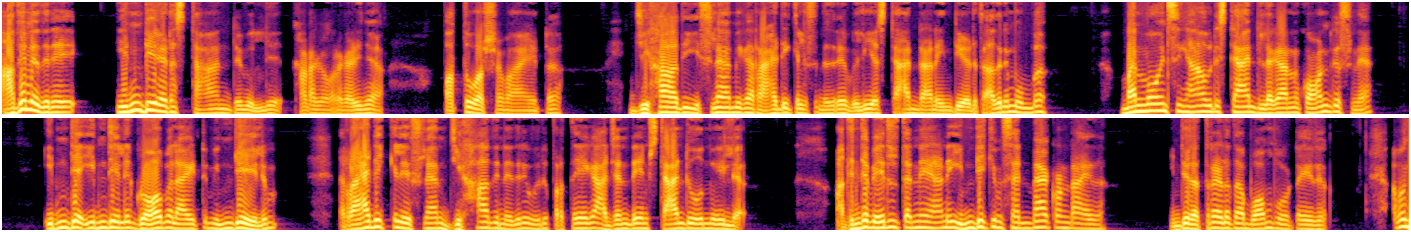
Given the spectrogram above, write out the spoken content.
അതിനെതിരെ ഇന്ത്യയുടെ സ്റ്റാൻഡ് വലിയ ഘടകമാണ്. കഴിഞ്ഞ പത്ത് വർഷമായിട്ട് ജിഹാദി ഇസ്ലാമിക റാഡിക്കൽസിനെതിരെ വലിയ സ്റ്റാൻഡാണ് ഇന്ത്യ എടുത്തത്. അതിനു മുമ്പ് മൻമോഹൻ സിംഗ് ആ ഒരു സ്റ്റാൻഡില്ല. കാരണം കോൺഗ്രസിന് ഇന്ത്യ ഇന്ത്യയിൽ ഗ്ലോബലായിട്ടും ഇന്ത്യയിലും റാഡിക്കൽ ഇസ്ലാം ജിഹാദിനെതിരെ ഒരു പ്രത്യേക അജണ്ടയും സ്റ്റാൻഡും ഒന്നുമില്ല. അതിന്റെ പേരിൽ തന്നെയാണ് ഇന്ത്യക്കും സെറ്റ് ബാക്ക് ഉണ്ടായത്. ഇന്ത്യയിൽ എത്ര എടുത്താ ബോംബ് വോട്ട് ചെയ്ത്. അപ്പം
